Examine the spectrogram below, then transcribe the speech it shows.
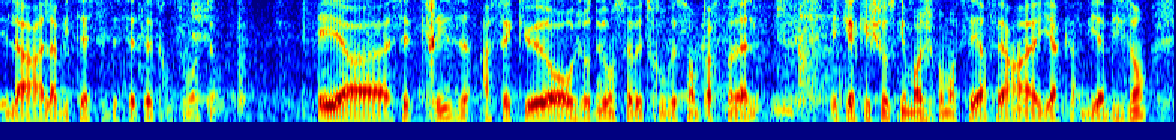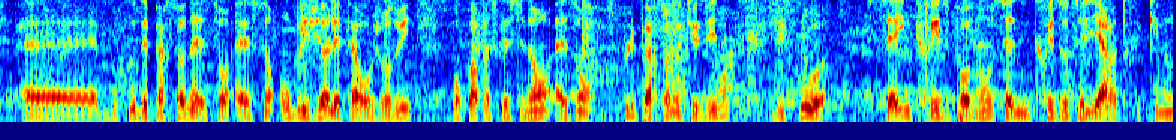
la, la vitesse de cette transformation. Et euh, cette crise a fait que euh, on se retrouve sans personnel. Et quelque chose que moi j'ai commencé à faire euh, il, y a, il y a 10 ans, beaucoup de personnes sont, obligées à les faire aujourd'hui. Pourquoi? Parce que sinon elles ont plus personne en cuisine. Du coup, c'est une crise pour nous, c'est une crise hôtelière qui nous,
